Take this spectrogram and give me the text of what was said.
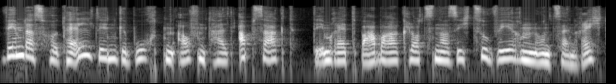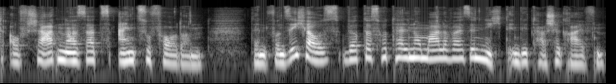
Wem das Hotel den gebuchten Aufenthalt absagt, dem rät Barbara Klotzner, sich zu wehren und sein Recht auf Schadenersatz einzufordern. Denn von sich aus wird das Hotel normalerweise nicht in die Tasche greifen.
